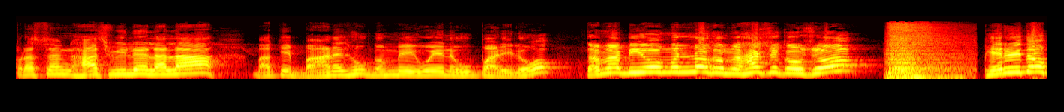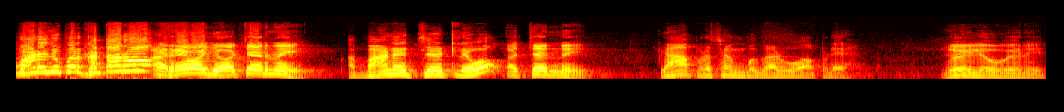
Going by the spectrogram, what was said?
પ્રસંગ હાસવી લે લાલા. બાકી ભાણે હું ગમે એવું એને ઉપાડી લો. તમે બીવો મન ન ગમે હા શું કહું છો? ફેરવી દો ભાણેજ ઉપર ખટારો. રેવા રહેવા અચાર નહીં. આ ભાણેજ છે એટલે હો. અચાર નહીં. ક્યાં પ્રસંગ બગાડવો આપણે? જોઈ લેવું એ નહીં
